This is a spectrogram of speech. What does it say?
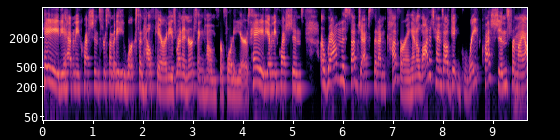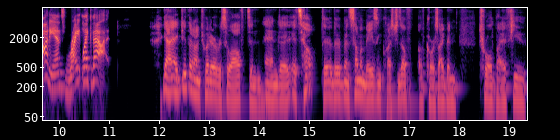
Hey, do you have any questions for somebody who works in healthcare and he's run a nursing home for 40 years? Hey, do you have any questions around the subjects that I'm covering? And a lot of times, I'll get great questions from my audience right like that. Yeah, I do that on Twitter every so often, and uh, it's helped. There, there have been some amazing questions. Of, of course, I've been trolled by a few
